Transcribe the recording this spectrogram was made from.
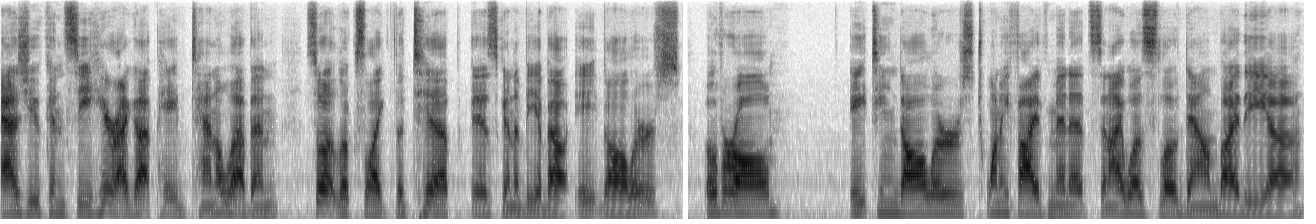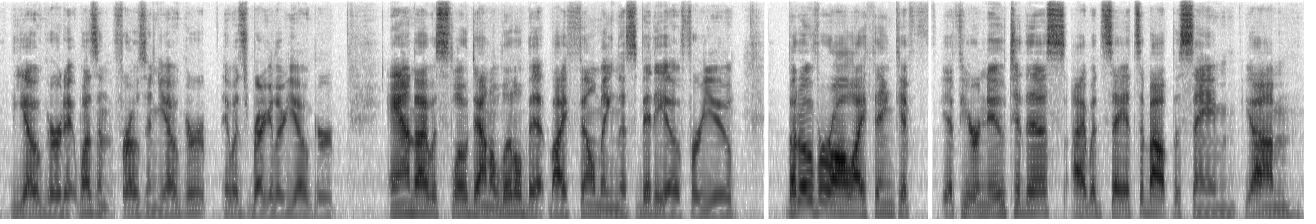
As you can see here, I got paid 10 11 so it looks like the tip is going to be about $8. Overall, $18, 25 minutes, and I was slowed down by the, uh, the yogurt. It wasn't frozen yogurt, it was regular yogurt. And I was slowed down a little bit by filming this video for you. But overall, I think if if you're new to this, I would say it's about the same. Um,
